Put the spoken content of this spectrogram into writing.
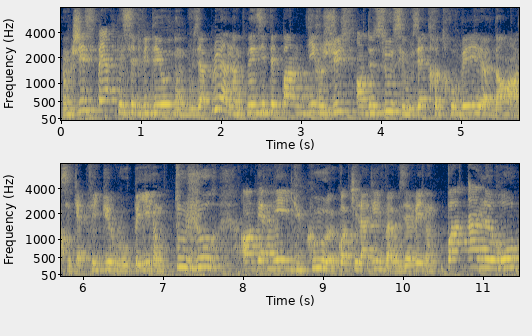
Donc j'espère que cette vidéo donc, vous a plu. Hein. donc n'hésitez pas à me dire juste en dessous si vous êtes retrouvé euh, dans ces cas de figure où vous payez donc toujours en dernier. Du coup, euh, quoi qu'il arrive, bah, vous avez donc pas un euro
